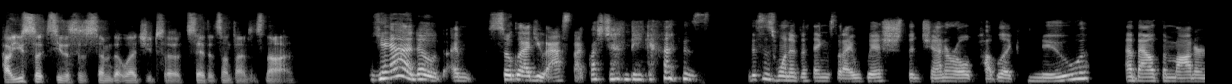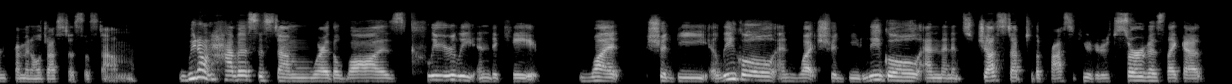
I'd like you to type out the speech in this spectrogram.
how you see the system that led you to say that sometimes it's not yeah no i'm so glad you asked that question because this is one of the things that i wish the general public knew about the modern criminal justice system we don't have a system where the laws clearly indicate what should be illegal and what should be legal. And then it's just up to the prosecutor to serve as like a,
